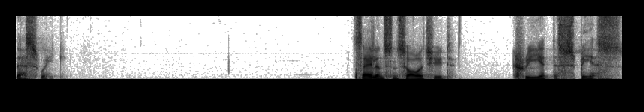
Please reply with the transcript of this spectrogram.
this week. Silence and solitude create the space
